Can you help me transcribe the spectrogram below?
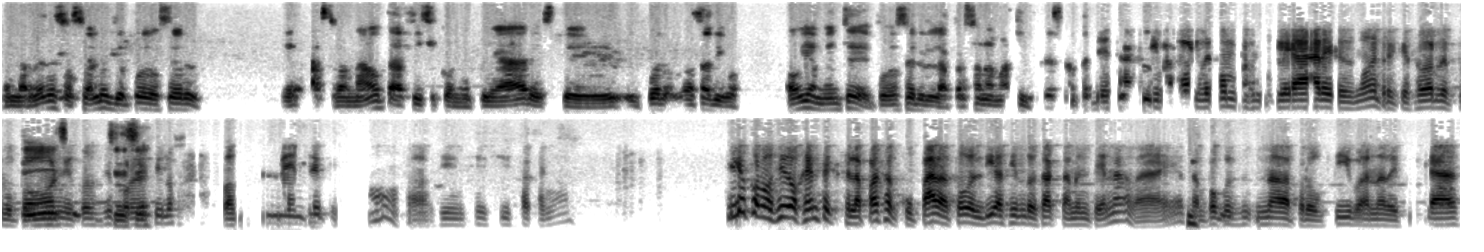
en las redes sociales yo puedo ser eh, astronauta, físico nuclear, este, puedo, o sea, digo, obviamente puedo ser la persona más interesante. Desactivador de bombas nucleares, ¿no? Enriquecedor de plutonio y cosas así por el estilo. Totalmente, pues, no, o sea, sí, sí, sí está cañón. Sí, he conocido gente que se la pasa ocupada todo el día haciendo exactamente nada, ¿eh? Tampoco es nada productiva, nada eficaz.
